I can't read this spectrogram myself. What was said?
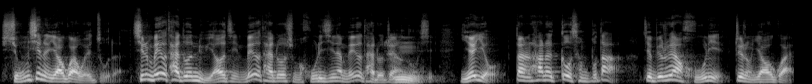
雄性的妖怪为主的。其实没有太多女妖精，没有太多什么狐狸精啊，没有太多这样的东西，也有，但是它的构成不大。就比如说像狐狸这种妖怪，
